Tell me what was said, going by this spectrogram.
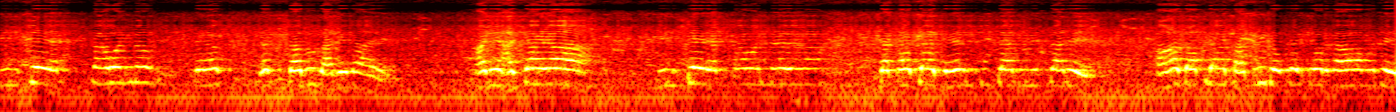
तीनशे एक्कावन्न दिवस चालू झालेला आहे. आणि अशा या तीनशे एक्कावन्न शकाच्या जयंतीच्या निमित्ताने आज आपल्या ठाकरी डोकेश्वर गावामध्ये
